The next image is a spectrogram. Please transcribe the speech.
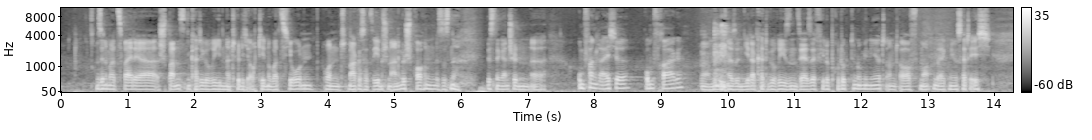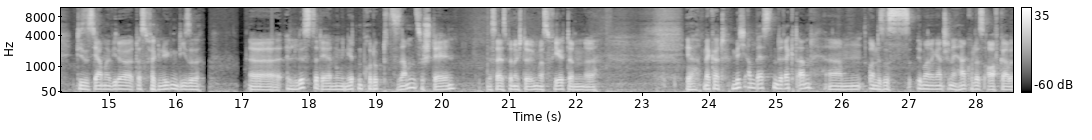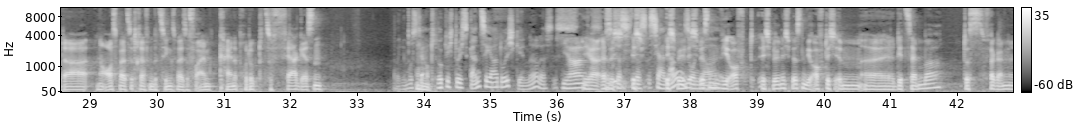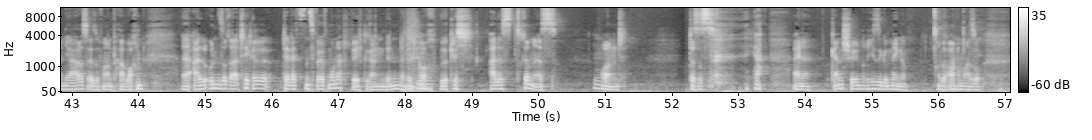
sind immer zwei der spannendsten Kategorien, natürlich auch die Innovation. Und Markus hat es eben schon angesprochen, das ist eine, ist eine ganz schön äh, umfangreiche Umfrage. Ähm, also in jeder Kategorie sind sehr, sehr viele Produkte nominiert und auf Mountainbike News hatte ich dieses Jahr mal wieder das Vergnügen, diese äh, Liste der nominierten Produkte zusammenzustellen. Das heißt, wenn euch da irgendwas fehlt, dann äh, ja, meckert mich am besten direkt an. Ähm, und es ist immer eine ganz schöne Herkulesaufgabe, da eine Auswahl zu treffen, beziehungsweise vor allem keine Produkte zu vergessen. Du musst ja auch wirklich durchs ganze Jahr durchgehen, ne? Das ist ja, ja also ich, das, das ist ja lang, ich will nicht so wissen, Jahr. wie oft ich will nicht wissen, wie oft ich im äh, Dezember des vergangenen Jahres, also vor ein paar Wochen, äh, all unsere Artikel der letzten zwölf Monate durchgegangen bin, damit mhm. auch wirklich alles drin ist. Mhm. Und das ist ja eine ganz schön riesige Menge. Also auch nochmal so,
